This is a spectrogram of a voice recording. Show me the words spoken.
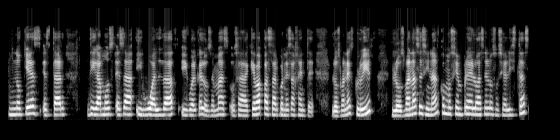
No quieres estar, digamos, esa igualdad igual que los demás. O sea, ¿qué va a pasar con esa gente? ¿Los van a excluir? ¿Los van a asesinar como siempre lo hacen los socialistas?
